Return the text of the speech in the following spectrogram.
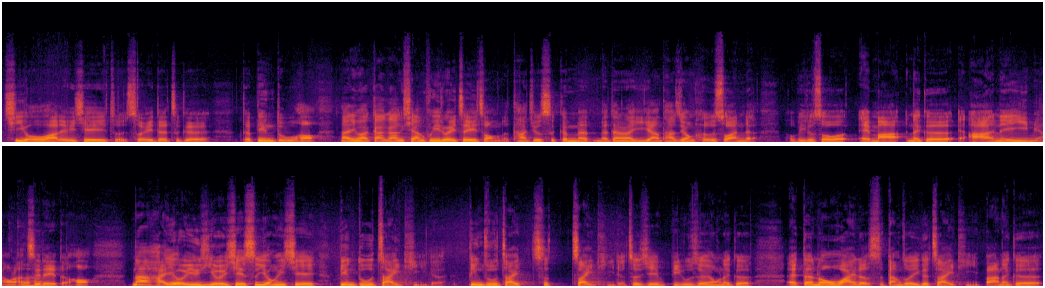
气候化的一些所所谓的这个。的病毒哈，那另外刚刚像辉瑞这一种的，它就是跟美美德纳一样，它是用核酸的，比如说 mR 那个 RNA 疫苗啦之类的哈。那还有有有一些是用一些病毒载体的，病毒载载载体的这些，比如说用那个 adenovirus 当做一个载体，把那个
